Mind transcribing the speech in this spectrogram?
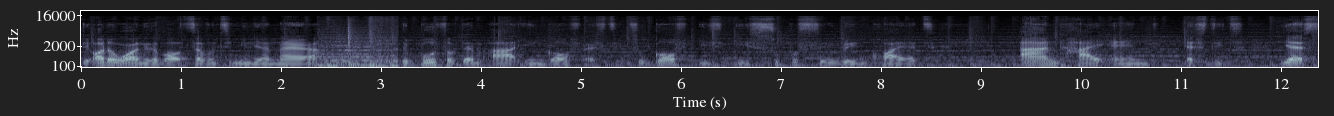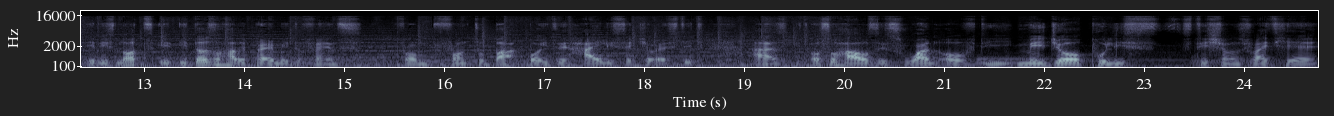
The other one is about 70 million naira. The both of them are in Golf Estate. So Golf is a super serene, quiet, and high-end estate. Yes, it is not. It, it doesn't have a perimeter fence from front to back, but it's a highly secure estate as it also houses one of the major police stations right here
